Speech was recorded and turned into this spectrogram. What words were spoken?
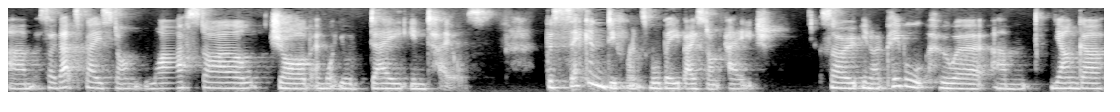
um, so that's based on lifestyle, job, and what your day entails. The second difference will be based on age. So, you know, people who are um, younger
